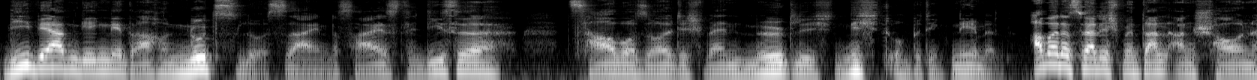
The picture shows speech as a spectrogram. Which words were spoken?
Die werden gegen den Drachen nutzlos sein. Das heißt, diese Zauber sollte ich, wenn möglich, nicht unbedingt nehmen. Aber das werde ich mir dann anschauen,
